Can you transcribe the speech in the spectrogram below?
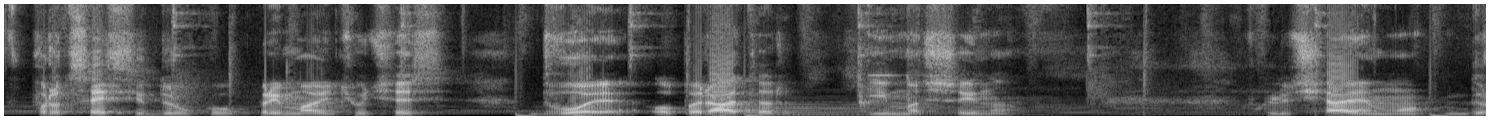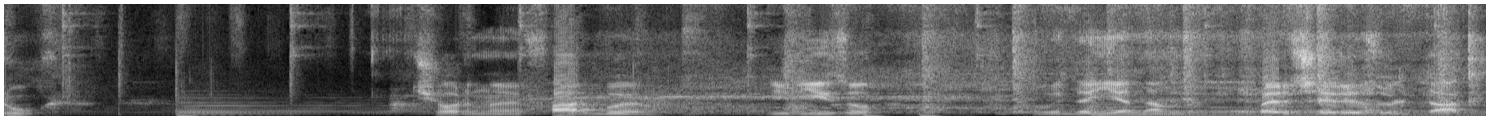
В процесі друку приймають участь двоє оператор і машина. Включаємо друк чорною фарбою і різок видає нам перший результат.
